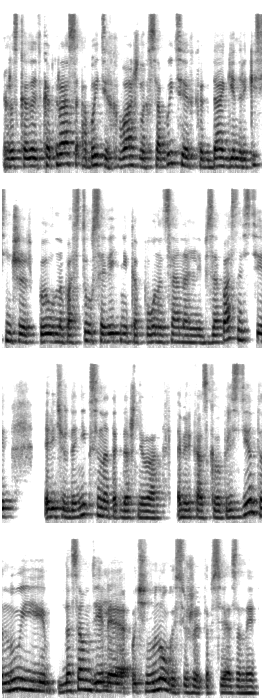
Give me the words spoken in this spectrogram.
рассказать как раз об этих важных событиях, когда Генри Киссинджер был на посту советника по национальной безопасности, Ричарда Никсона, тогдашнего американского президента. Ну и на самом деле очень много сюжетов связаны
